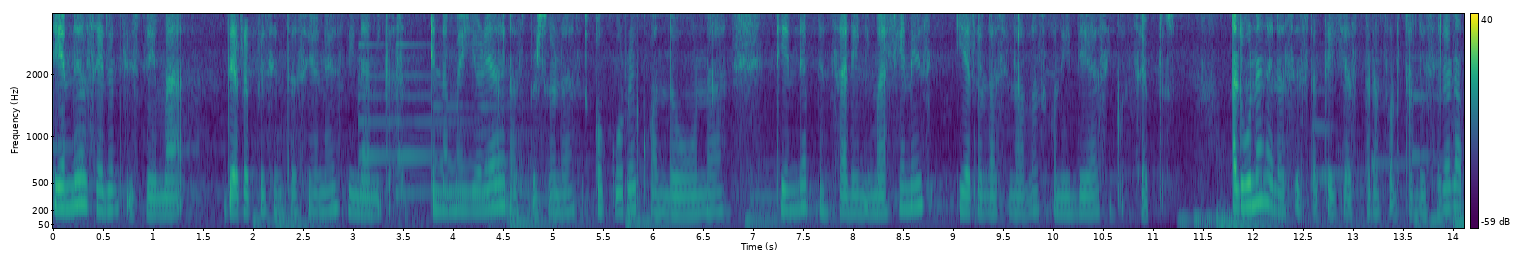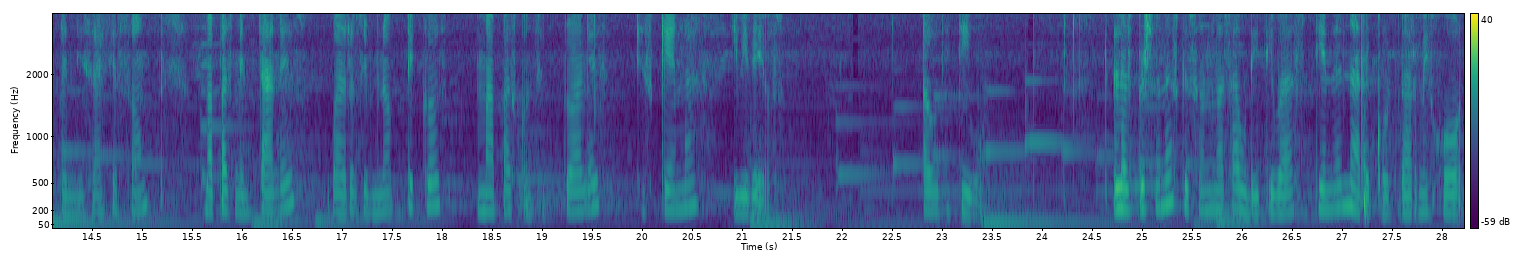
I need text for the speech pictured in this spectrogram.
Tiende a ser el sistema de representaciones dinámicas. En la mayoría de las personas ocurre cuando una tiende a pensar en imágenes y a relacionarlas con ideas y conceptos. Algunas de las estrategias para fortalecer el aprendizaje son mapas mentales, cuadros hipnópticos, mapas conceptuales, esquemas y videos. Auditivo. Las personas que son más auditivas tienden a recordar mejor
